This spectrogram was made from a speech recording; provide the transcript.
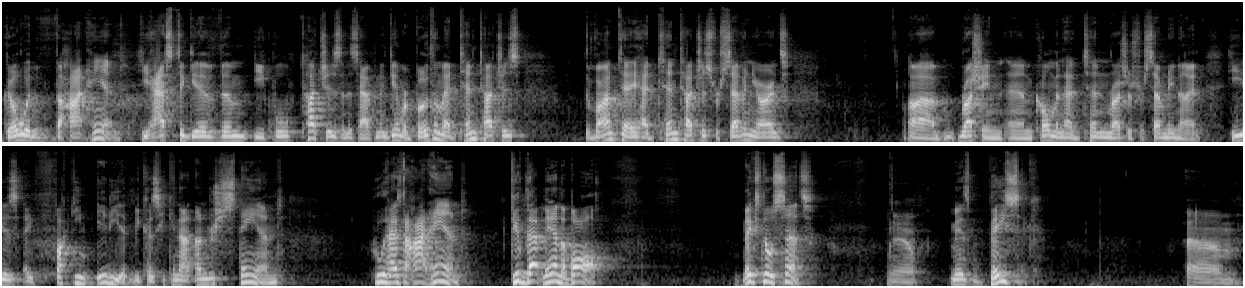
go with the hot hand. He has to give them equal touches, and this happened again where both of them had ten touches. Devonta had ten touches for seven yards uh, rushing, and Coleman had 10 rushes for 79. He is a fucking idiot because he cannot understand who has the hot hand. Give that man the ball. Makes no sense. Yeah. I mean, it's basic. Um,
